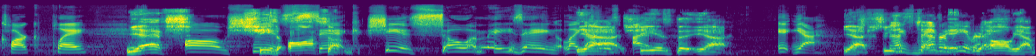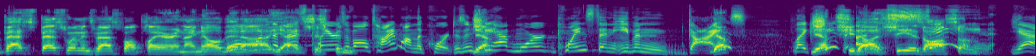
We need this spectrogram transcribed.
Clark play. Yes. Oh, she She's is awesome. sick. She is so amazing. Like I yeah, was, she I- is the yeah. It, yeah. Yeah, she's Best to ever amazing. be, right? Oh yeah, best best women's basketball player, and I know that well, one uh, of the yeah, best players been, of all time on the court. Doesn't Yeah. she have more points than even guys? Yep. Like Yep, she's she does. She is awesome. Yeah,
